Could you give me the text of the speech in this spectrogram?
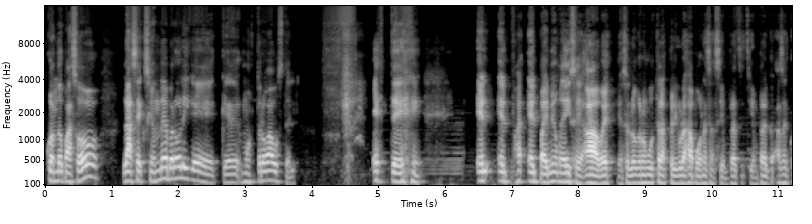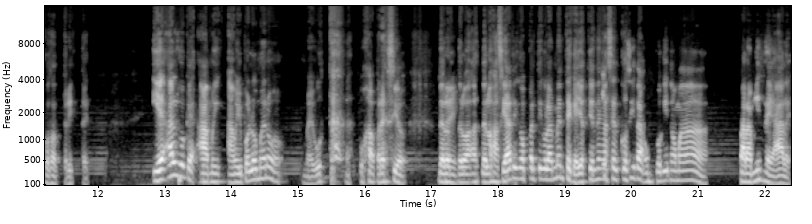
cuando pasó la sección de Broly que, que mostró Auster, este el, el, el país mío me dice, ah, ve, eso es lo que no me gusta de las películas japonesas, siempre, siempre hacen cosas tristes. Y es algo que a mí, a mí por lo menos me gusta o aprecio de los, Sí. de, los, de los asiáticos particularmente, que ellos tienden a hacer cositas un poquito más, para mí, reales.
